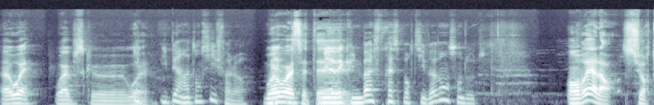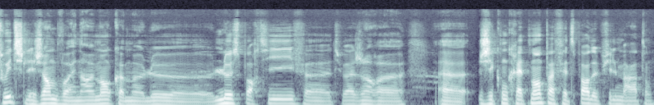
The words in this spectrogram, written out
ouais, ouais, parce que ouais. Hy- Hyper intensif alors. Ouais, mais, ouais, c'était. Mais avec une base très sportive avant, sans doute. En vrai, alors sur Twitch, les gens me voient énormément comme euh, le, euh, le sportif, euh, tu vois, genre, euh, j'ai concrètement pas fait de sport depuis le marathon.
